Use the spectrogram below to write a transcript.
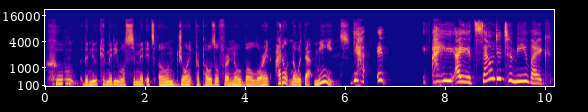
Who the new committee will submit its own joint proposal for a Nobel laureate. I don't know what that means. Yeah. It, I, I, it sounded to me like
